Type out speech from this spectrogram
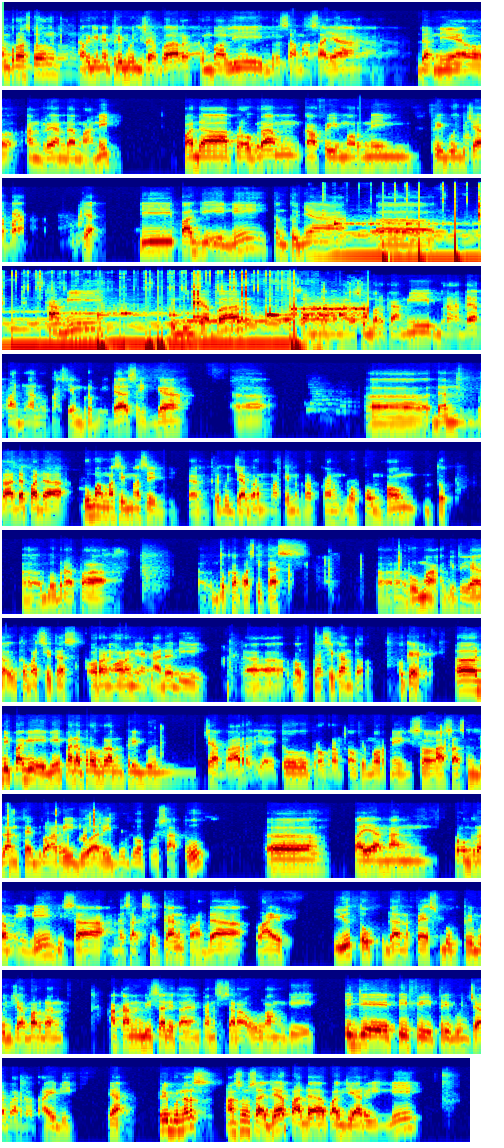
Sampurasun, Margina Tribun Jabar kembali bersama saya Daniel Andreanda Manik pada program Cafe Morning Tribun Jabar. Ya, di pagi ini tentunya eh, kami Tribun Jabar bersama dengan narasumber kami berada pada lokasi yang berbeda sehingga eh, eh, dan berada pada rumah masing-masing dan Tribun Jabar masih menerapkan work from home untuk uh, beberapa uh, untuk kapasitas uh, rumah gitu ya, kapasitas orang-orang yang ada di lokasi kantor. Oke, di pagi ini pada program Tribun Jabar yaitu program Coffee Morning Selasa 9 Februari 2021 uh, tayangan program ini bisa Anda saksikan pada live YouTube dan Facebook Tribun Jabar dan akan bisa ditayangkan secara ulang di IGTV tribunjabar.id. Ya, Tribuners, langsung saja pada pagi hari ini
